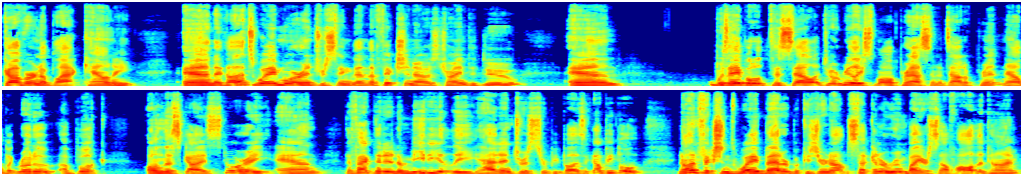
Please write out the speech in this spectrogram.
govern a black county. And I thought that's way more interesting than the fiction I was trying to do. And was able to sell it to a really small press and it's out of print now, but wrote a, a book on this guy's story. And the fact that it immediately had interest for people, I was like, oh, people Nonfiction's way better because you're not stuck in a room by yourself all the time.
